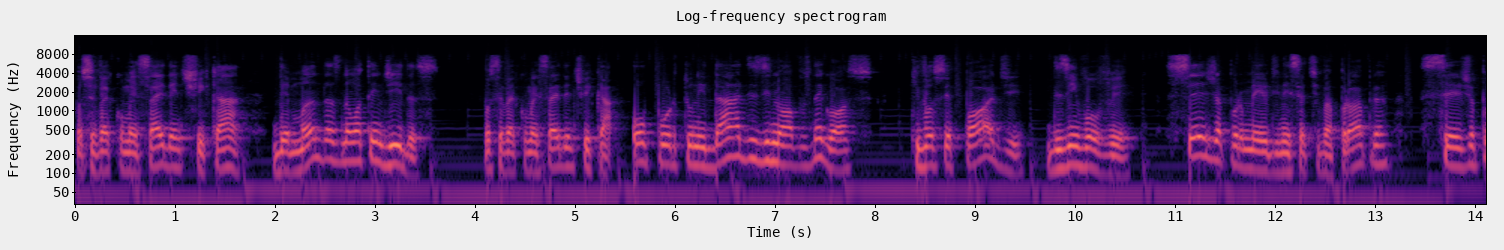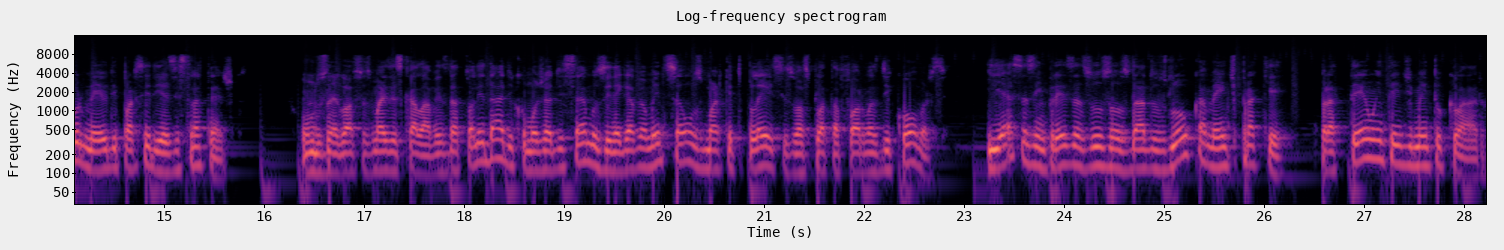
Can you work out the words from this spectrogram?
Você vai começar a identificar demandas não atendidas. Você vai começar a identificar oportunidades de novos negócios que você pode desenvolver, seja por meio de iniciativa própria, seja por meio de parcerias estratégicas. Um dos negócios mais escaláveis da atualidade, como já dissemos, inegavelmente são os marketplaces ou as plataformas de e-commerce. E essas empresas usam os dados loucamente para quê? Para ter um entendimento claro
